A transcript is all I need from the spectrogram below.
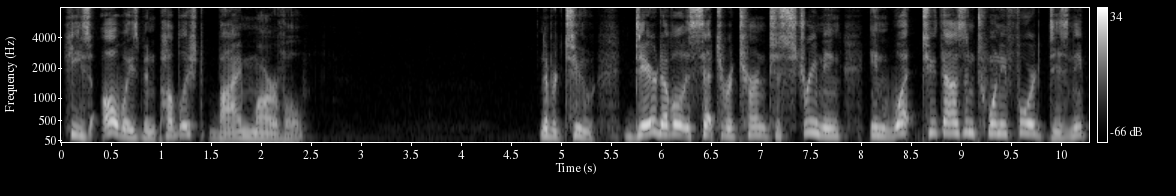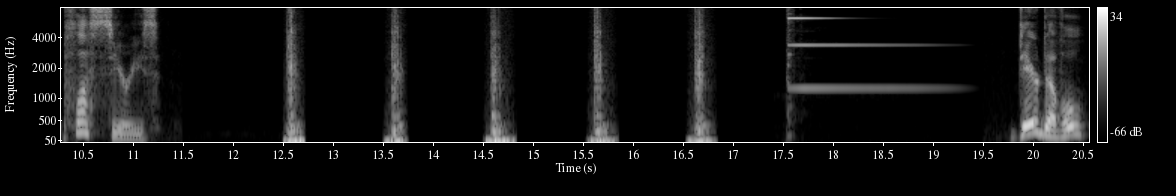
He's always been published by Marvel. Number two, Daredevil is set to return to streaming in what 2024 Disney Plus series? Daredevil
